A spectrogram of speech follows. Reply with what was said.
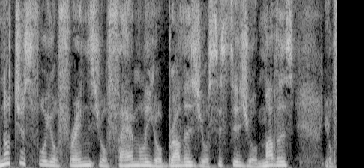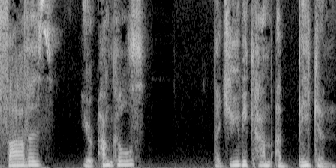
not just for your friends, your family, your brothers, your sisters, your mothers, your fathers, your uncles, but you become a beacon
